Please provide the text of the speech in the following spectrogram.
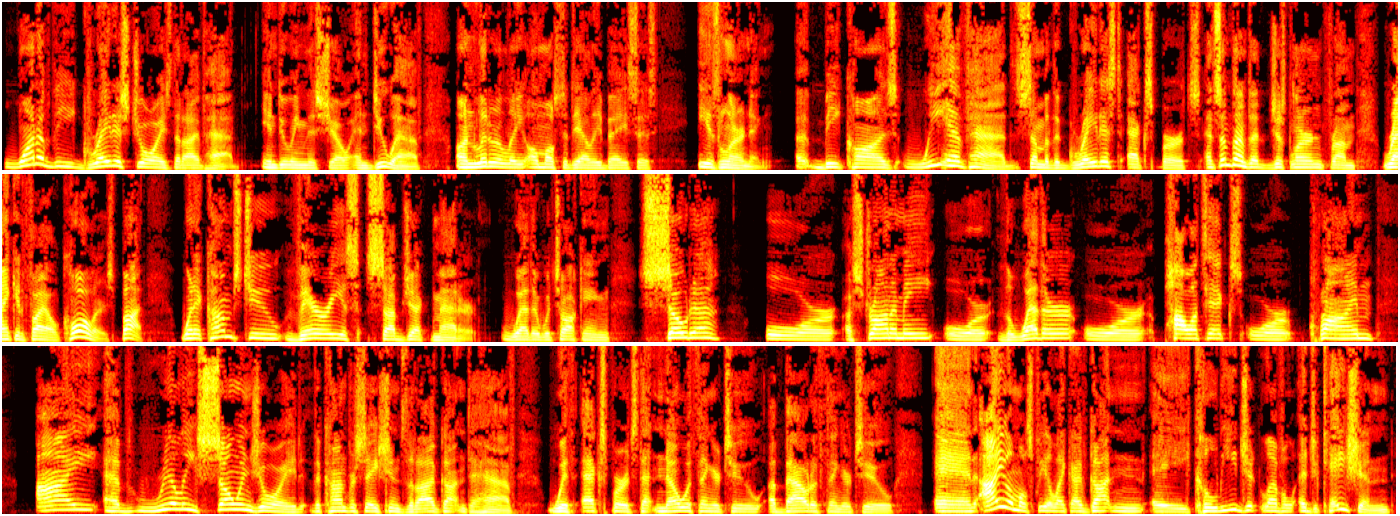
one of the greatest joys that I've had in doing this show and do have on literally almost a daily basis is learning. Uh, because we have had some of the greatest experts, and sometimes I just learn from rank and file callers. But when it comes to various subject matter, whether we're talking soda, or astronomy or the weather or politics or crime. I have really so enjoyed the conversations that I've gotten to have with experts that know a thing or two about a thing or two. And I almost feel like I've gotten a collegiate level education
